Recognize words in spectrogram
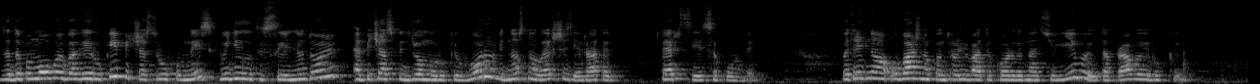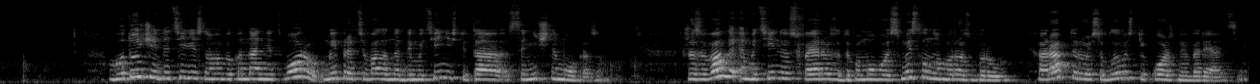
За допомогою ваги руки під час руху вниз виділити сильну долю, а під час підйому руки вгору відносно легше зіграти терції секунди. Потрібно уважно контролювати координацію лівої та правої руки. Готуючись до цілісного виконання твору, ми працювали над емоційністю та сценічним образом. Розвивали емоційну сферу за допомогою смисленого розбору, характеру і особливості кожної варіації.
